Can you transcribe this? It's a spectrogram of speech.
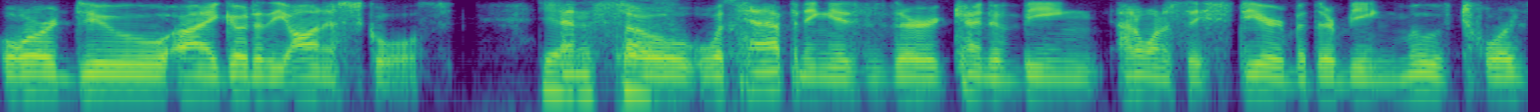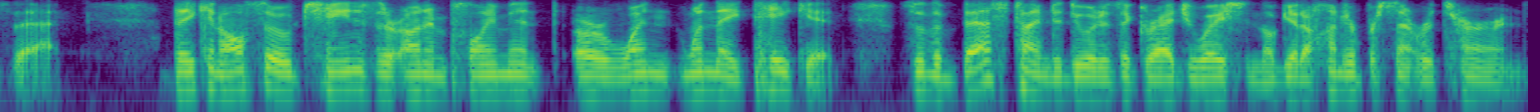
or do I go to the honest schools? Yeah, and so tough. what's happening is, is they're kind of being I don't want to say steered, but they're being moved towards that. They can also change their unemployment or when when they take it. So the best time to do it is at graduation. They'll get 100% returns,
